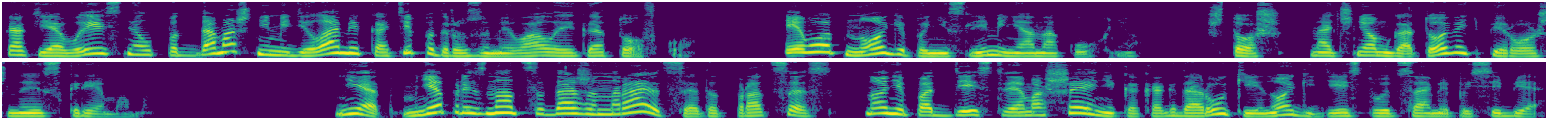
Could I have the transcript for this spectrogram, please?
как я выяснил, под домашними делами Кати подразумевала и готовку. И вот ноги понесли меня на кухню. Что ж, начнем готовить пирожные с кремом. Нет, мне, признаться, даже нравится этот процесс, но не под действием мошенника, когда руки и ноги действуют сами по себе.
